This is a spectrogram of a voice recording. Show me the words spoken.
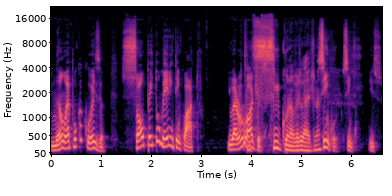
Não é pouca coisa. Só o Peyton Manning tem quatro. E o Aaron Rodgers. Cinco, na verdade, né? Cinco, cinco, isso.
